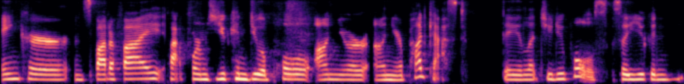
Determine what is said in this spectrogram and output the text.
Anchor and Spotify platforms, you can do a poll on your on your podcast. They let you do polls, so you can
